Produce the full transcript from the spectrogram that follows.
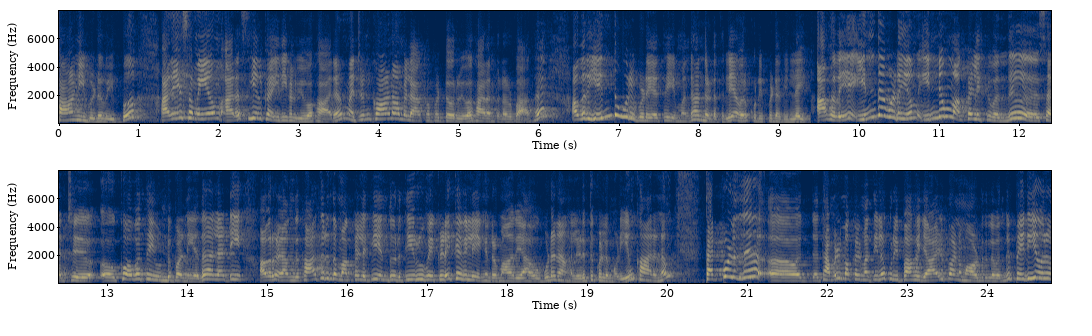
காணி விடுவிப்பு அதே சமயம் அரசியல் கைதிகள் விவகாரம் மற்றும் காணாமல் ஆக்கப்பட்ட ஒரு விவகாரம் தொடர்பாக அவர் எந்த ஒரு விடயத்தையும் வந்து அந்த இடத்திலே அவர் குறிப்பிடவில்லை. ஆகவே இந்த விடயம் இன்னும் மக்களுக்கு வந்து சற்று கோபத்தை உண்டு பண்ணியது. அல்லாட்டி அவர்கள் அங்கு காத்திருந்த மக்களுக்கு எந்த ஒரு தீர்வுமே கிடைக்கவில்லை என்கின்ற மாதிரியாக கூட நாங்கள் எடுத்துக்கொள்ள முடியும். காரணம் தற்பொழுது தமிழ் மக்கள் மத்தியில் குறிப்பாக யாழ்ப்பாண மாவட்டத்தில் வந்து பெரிய ஒரு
